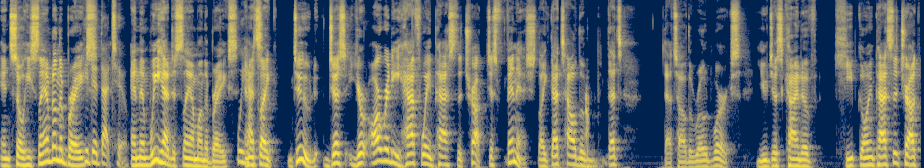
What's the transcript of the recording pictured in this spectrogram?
And so he slammed on the brakes. He did that too. And then we had to slam on the brakes. We and had it's to. like, dude, just you're already halfway past the truck. Just finish. Like that's how the that's that's how the road works. You just kind of keep going past the truck.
